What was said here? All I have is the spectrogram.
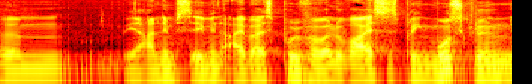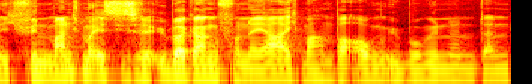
ähm, ja, nimmst irgendwie ein Eiweißpulver, weil du weißt, es bringt Muskeln. Ich finde, manchmal ist dieser Übergang von, naja, ich mache ein paar Augenübungen und dann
